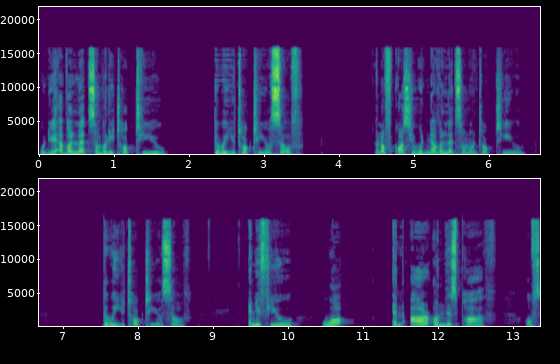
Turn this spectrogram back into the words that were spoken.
would you ever let somebody talk to you the way you talk to yourself and of course you would never let someone talk to you the way you talk to yourself and if you were and are on this path of,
